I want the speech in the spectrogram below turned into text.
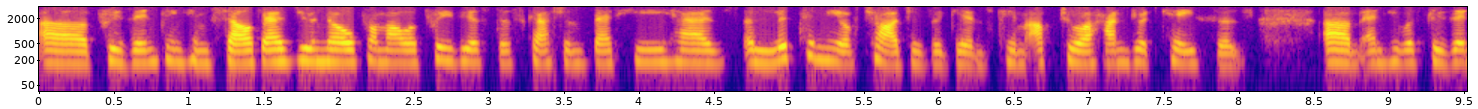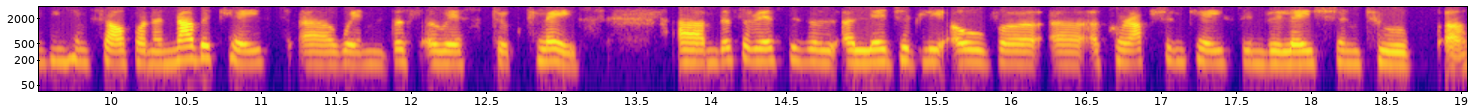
Uh, presenting himself. As you know from our previous discussions, that he has a litany of charges against him, up to hundred cases. Um, and he was presenting himself on another case uh, when this arrest took place. Um, this arrest is allegedly over uh, a corruption case in relation to uh,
